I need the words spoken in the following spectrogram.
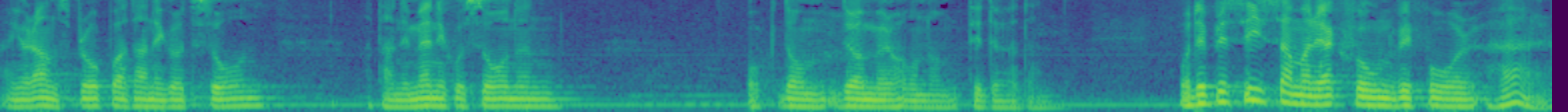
Han gör anspråk på att han är Guds son att han är Människosonen. och de dömer honom till döden. Och det är precis samma reaktion vi får här.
